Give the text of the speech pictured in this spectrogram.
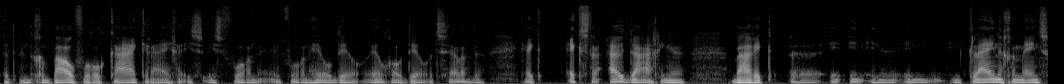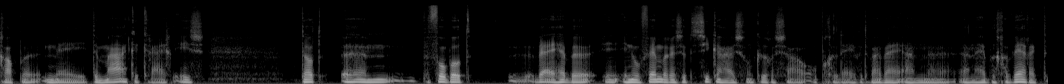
het, een gebouw voor elkaar krijgen is, is voor, een, voor een heel, deel, heel groot deel hetzelfde. Kijk, extra uitdagingen waar ik uh, in, in, in, in, kleine gemeenschappen mee te maken krijg, is dat um, bijvoorbeeld wij hebben in, november is het ziekenhuis van Curaçao opgeleverd, waar wij aan, uh, aan hebben gewerkt.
